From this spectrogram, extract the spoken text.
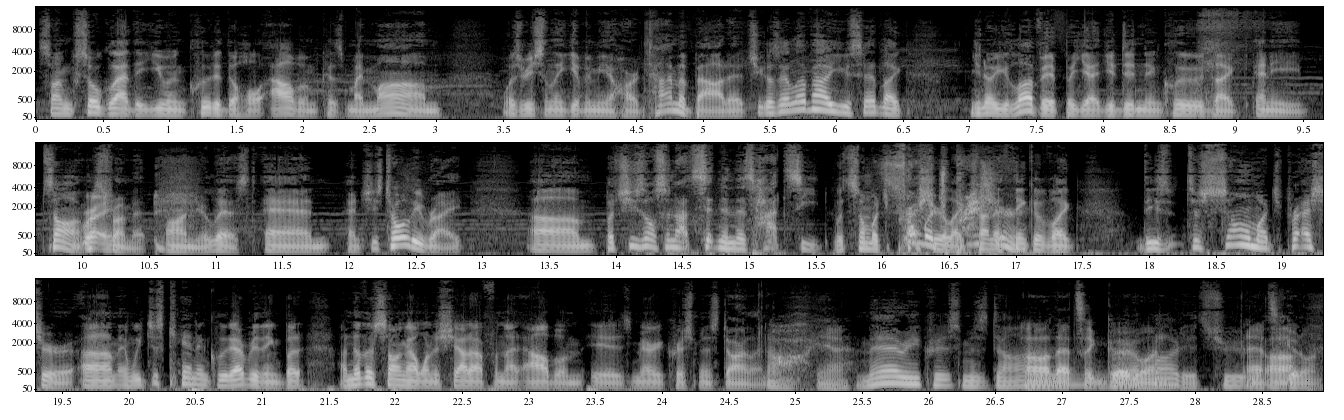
So I'm so glad that you included the whole album because my mom was recently giving me a hard time about it. She goes, I love how you said like. You know you love it, but yet you didn't include like any songs Right. from it on your list, and and she's totally right. Um, but she's also not sitting in this hot seat with so much So pressure, much like trying to think of like these. There's so much pressure, um, and we just can't include everything. But another song I want to shout out from that album is "Merry Christmas, Darling." Oh yeah, Merry Christmas, darling. Oh, that's a good one. it's true. That's a Oh. good one.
